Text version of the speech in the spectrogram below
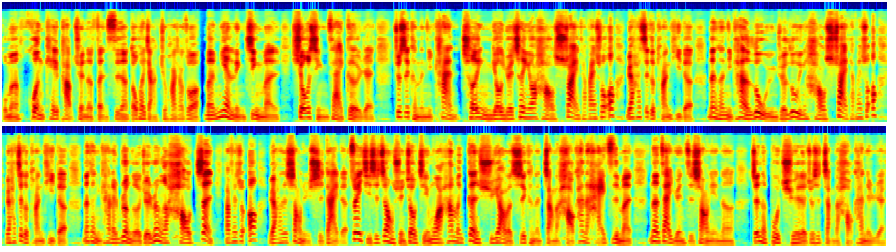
我们混 K-pop 圈的粉丝呢，都会讲一句话叫做“门面领进门，修行在个人”。就是可能你看车银优，你觉得车银优好帅，你才发现说哦，原来他是个团体的。那可能你看了陆云，觉得陆云好帅，才发现说哦，原来他这个团体的。那个你看了润娥，觉得润娥好正，他发现说哦，原来她是少女时代的。所以其实这种选秀节目啊，他们更需要的是可能长得好看的孩子们。那在原子少年呢，真的不缺的就是长得好看的人。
